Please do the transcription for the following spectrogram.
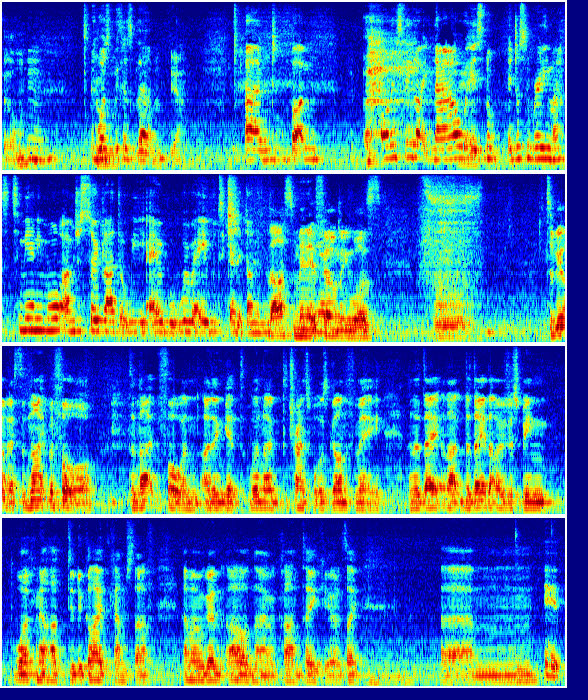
film Mm. was because of them. yeah. And but um, honestly, like now, it's not. It doesn't really matter to me anymore. I'm just so glad that we able we were able to get it done. In Last minute the end. filming was to be honest, the night before the night before when I didn't get when I, the transport was gone for me and the day like, the day that I've just been working out how to do the glide cam stuff and I'm going, Oh no, I can't take you. I was like um Oop.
